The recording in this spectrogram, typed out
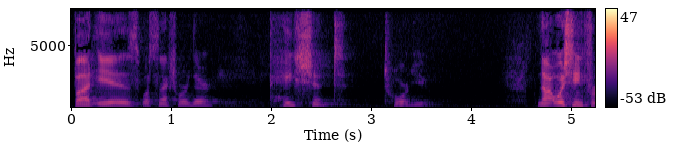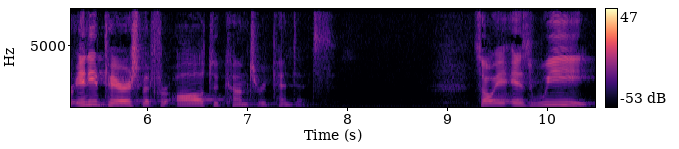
but is, what's the next word there? Patient toward you. Not wishing for any to perish, but for all to come to repentance. So as we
